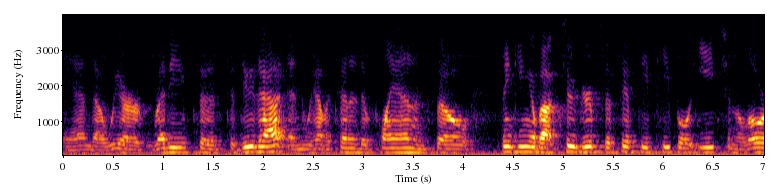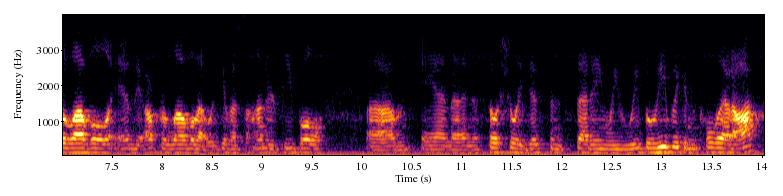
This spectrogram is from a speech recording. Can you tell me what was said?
And uh, we are ready to, to do that, and we have a tentative plan. And so thinking about two groups of 50 people each in the lower level and the upper level, that would give us 100 people. Um, and uh, in a socially distanced setting, we, we believe we can pull that off.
